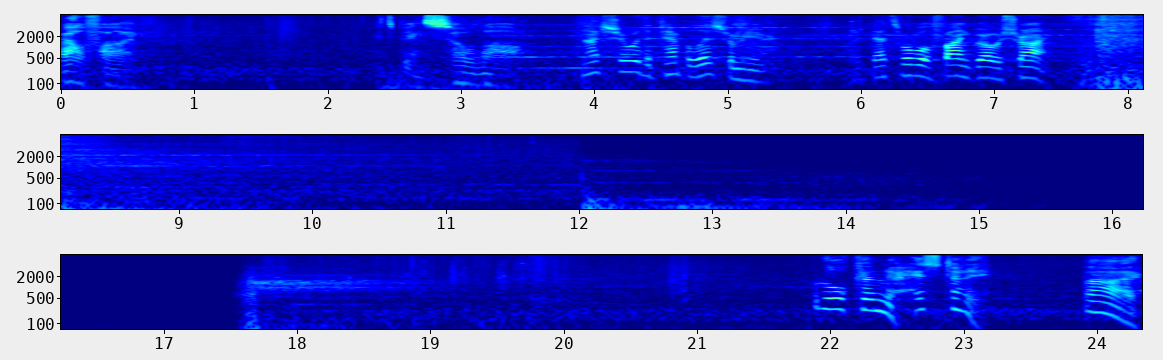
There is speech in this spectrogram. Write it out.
Alfheim. It's been so long. Not sure where the temple is from here, but that's where we'll find Groa's shrine. Broken history. Aye,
